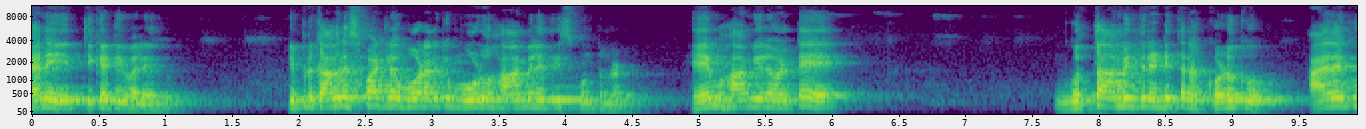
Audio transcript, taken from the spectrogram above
కానీ టికెట్ ఇవ్వలేదు. ఇప్పుడు కాంగ్రెస్ పార్టీలోకి పోవడానికి మూడు హామీలు తీసుకుంటున్నాడు. ఏం హామీలు అంటే గుత్తా అమిత్ రెడ్డి తన కొడుకు ఆయనకు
